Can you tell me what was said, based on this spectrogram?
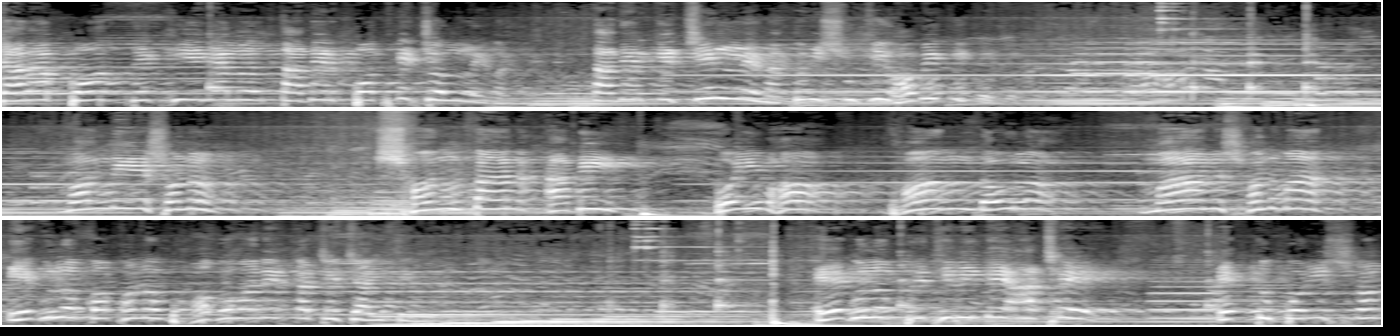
যারা পথ দেখিয়ে গেল, তাদের পথে চললে না, তাদেরকে চিনলে না, তুমি সুখী হবে কি করে মন দিয়ে শোনো, সন্তান আদি, বৈভব, ধন, দৌলত, মান, সম্মান, এগুলো কখনো ভগবানের কাছে চাইতে নেই। এগুলো পৃথিবীতে আছে। একটু পরিশ্রম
